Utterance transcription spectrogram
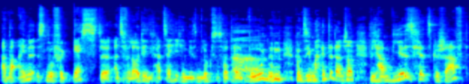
aber eine ist nur für Gäste, also für Leute, die tatsächlich in diesem Luxushotel ah. wohnen. Und sie meinte dann schon, wie haben wir es jetzt geschafft,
